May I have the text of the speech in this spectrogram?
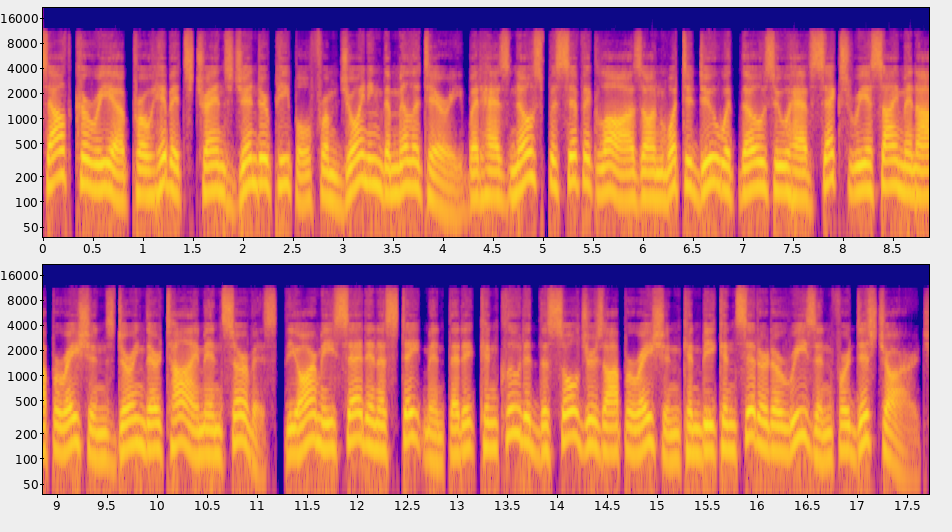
South Korea prohibits transgender people from joining the military but has no specific laws on what to do with those who have sex reassignment operations during their time in service. The Army said in a statement that it concluded the soldier's operation can be considered a reason for discharge.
